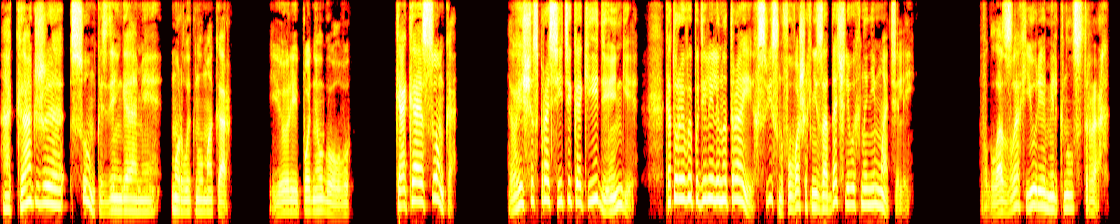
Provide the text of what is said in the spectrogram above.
«А как же сумка с деньгами?» — мурлыкнул Макар. Юрий поднял голову. «Какая сумка?» «Вы еще спросите, какие деньги?» которые вы поделили на троих, свистнув у ваших незадачливых нанимателей. В глазах Юрия мелькнул страх.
